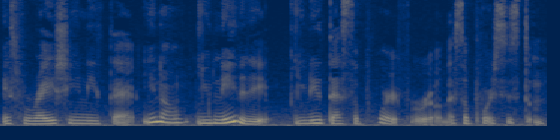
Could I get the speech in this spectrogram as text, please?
inspiration, you need that, you know, you needed it. You needed that support for real, that support system.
